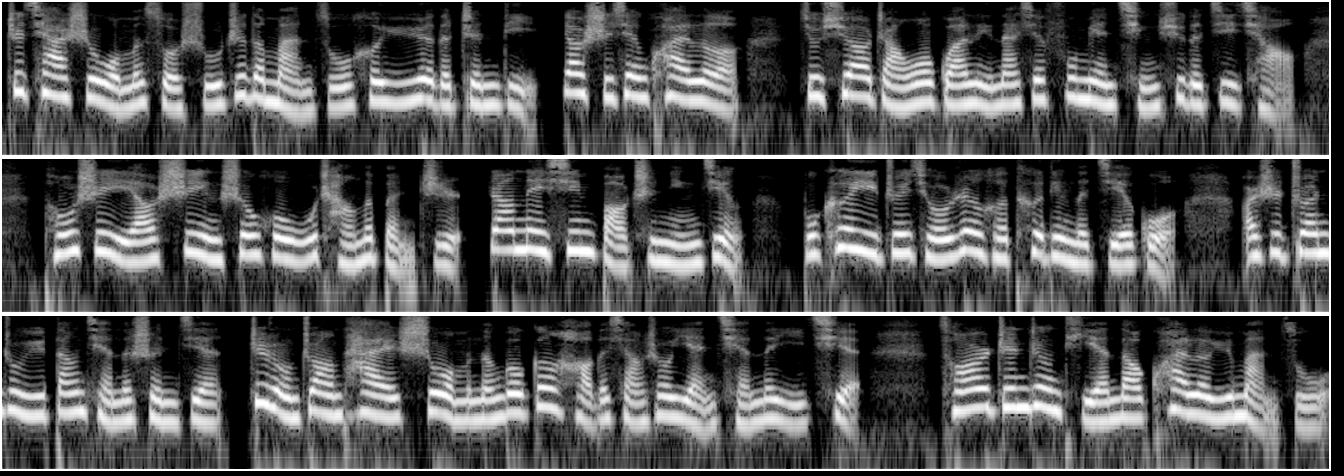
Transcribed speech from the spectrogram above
这恰是我们所熟知的满足和愉悦的真谛。要实现快乐，就需要掌握管理那些负面情绪的技巧，同时也要适应生活无常的本质，让内心保持宁静。不刻意追求任何特定的结果，而是专注于当前的瞬间。这种状态使我们能够更好地享受眼前的一切，从而真正体验到快乐与满足。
